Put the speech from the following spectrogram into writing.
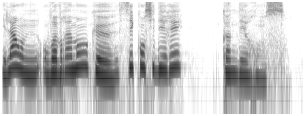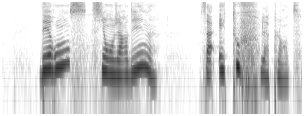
Et là, on, voit vraiment que c'est considéré comme des ronces. Des ronces, si on jardine, ça étouffe la plante.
